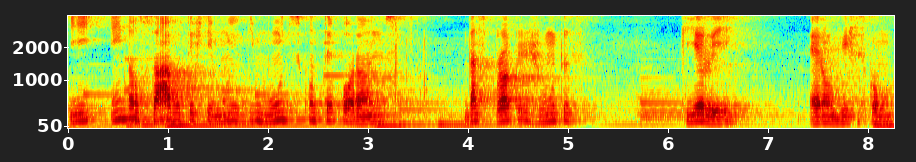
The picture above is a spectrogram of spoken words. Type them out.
e endossava o testemunho de muitos contemporâneos das próprias juntas que ali eram vistas como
